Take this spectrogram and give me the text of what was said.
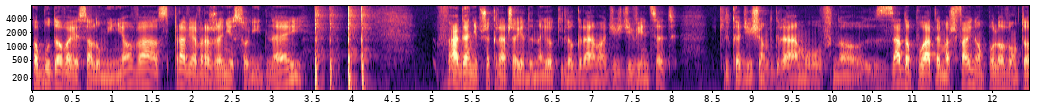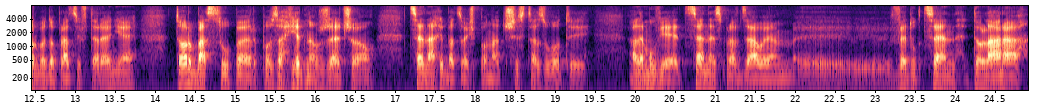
Obudowa jest aluminiowa, sprawia wrażenie solidnej. Waga nie przekracza 1 kg, gdzieś 900 kilkadziesiąt gramów. No, za dopłatę masz fajną polową torbę do pracy w terenie. Torba super, poza jedną rzeczą. Cena chyba coś ponad 300 zł. Ale mówię, cenę sprawdzałem yy, według cen dolara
